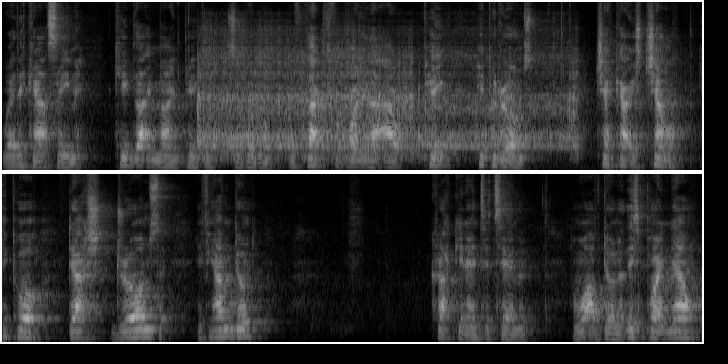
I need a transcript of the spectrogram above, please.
where they can't see me. Keep that in mind, people. It's a good one. And thanks for pointing that out. Pete, Hippodrones. Check out his channel, Hippo Dash Drones. If you haven't done, cracking entertainment. And what I've done at this point now,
